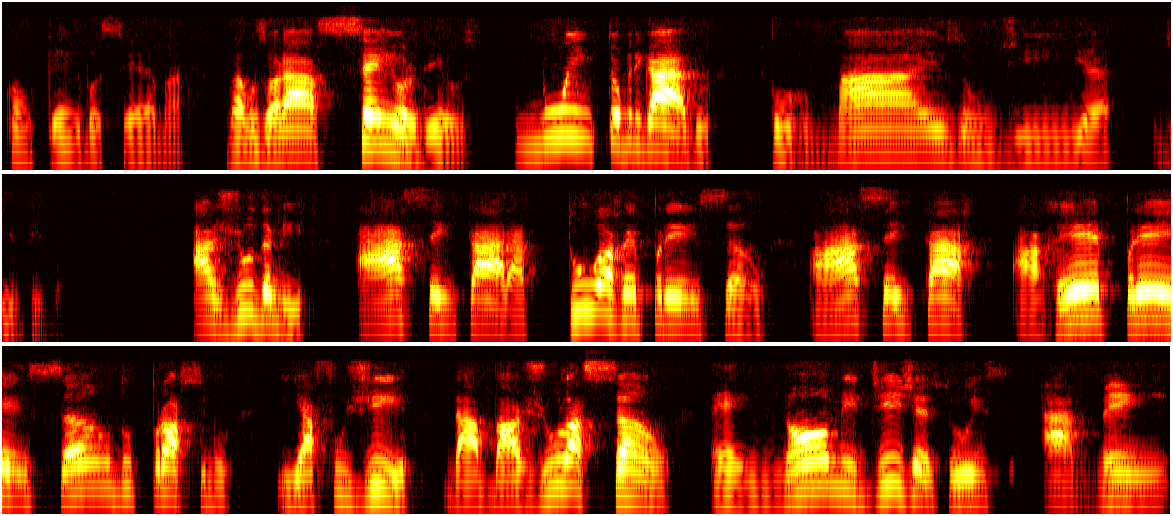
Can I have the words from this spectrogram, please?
com quem você ama. Vamos orar, Senhor Deus. Muito obrigado por mais um dia de vida. Ajuda-me a aceitar a tua repreensão, a aceitar a repreensão do próximo e a fugir da bajulação. Em nome de Jesus. Amém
